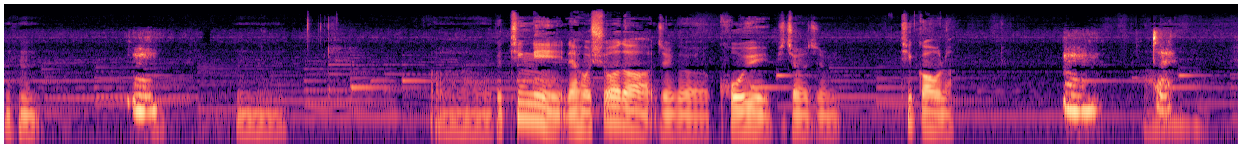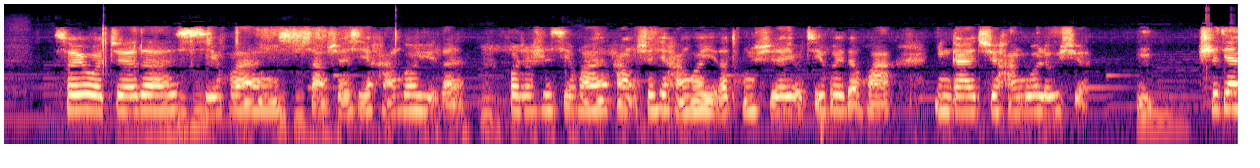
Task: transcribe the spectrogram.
嗯哼，嗯，嗯，哦，听力，然后说到这个口语比较就提高了。嗯，对。所以我觉得喜欢想学习韩国语的，或者是喜欢韩学习韩国语的同学，有机会的话，应该去韩国留学。嗯，时间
